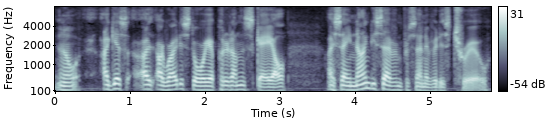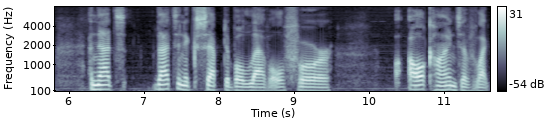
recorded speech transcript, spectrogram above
You know, I guess I, I write a story, I put it on the scale, I say 97% of it is true, and that's that's an acceptable level for all kinds of like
